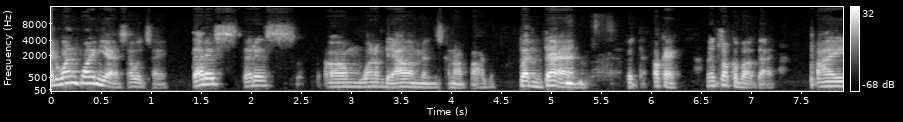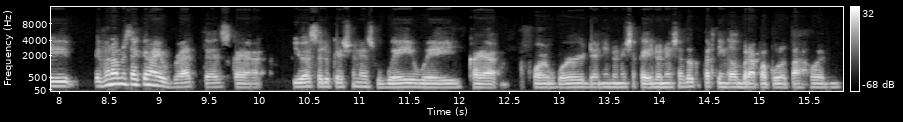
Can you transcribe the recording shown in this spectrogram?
at one point yes i would say that is that is um one of the elements kenapa but then but okay let's talk about that. I if i'm not mistaken i read this kayak US education is way way kayak forward dan Indonesia. Kayak Indonesia tuh tertinggal berapa puluh tahun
